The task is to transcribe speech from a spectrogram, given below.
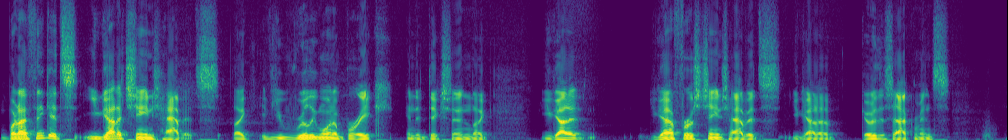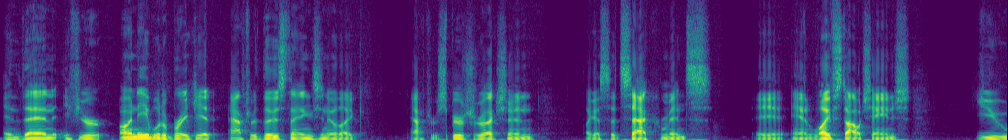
but I think it's you got to change habits. Like if you really want to break an addiction, like you got to you got to first change habits. You got to go to the sacraments, and then if you're unable to break it after those things, you know, like after spiritual direction, like I said, sacraments a- and lifestyle change, you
